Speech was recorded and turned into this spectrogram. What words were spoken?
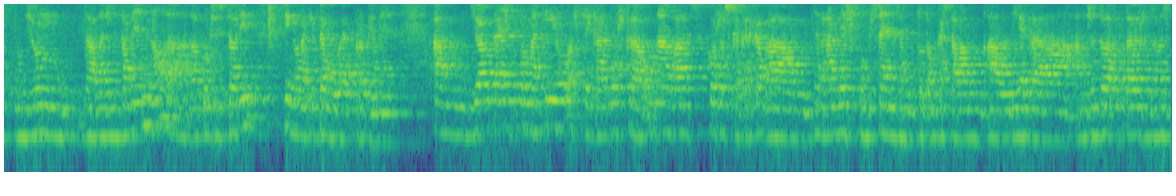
el conjunt de l'Ajuntament, no? de, del consistori, sinó l'equip de govern pròpiament. Um, jo a tall informatiu explicar-vos que una de les coses que crec que va generar més consens amb tothom que estàvem el dia que en Junta de Portaveus ens,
